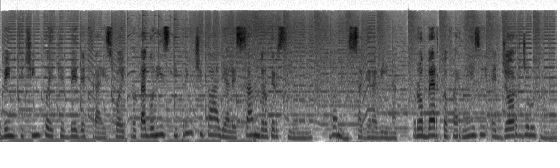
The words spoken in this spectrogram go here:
25 e che vede fra i suoi protagonisti principali Alessandro Tersini, Vanessa Gravina, Roberto Farnesi e Giorgio Lutano.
